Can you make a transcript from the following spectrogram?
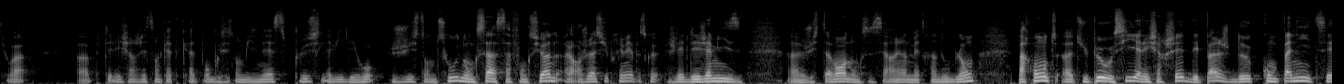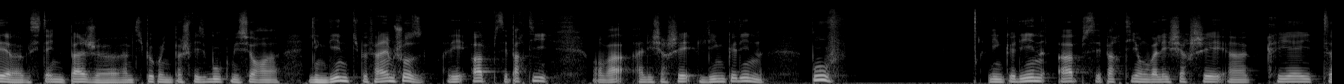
Tu vois, hop, télécharger 104.4 pour booster ton business, plus la vidéo juste en dessous. Donc ça, ça fonctionne. Alors je vais la supprimer parce que je l'ai déjà mise euh, juste avant, donc ça sert à rien de mettre un doublon. Par contre, euh, tu peux aussi aller chercher des pages de compagnie. Tu sais, euh, si tu as une page un petit peu comme une page Facebook, mais sur LinkedIn, tu peux faire la même chose. Allez, hop, c'est parti. On va aller chercher LinkedIn. Pouf, LinkedIn, hop, c'est parti. On va aller chercher Create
